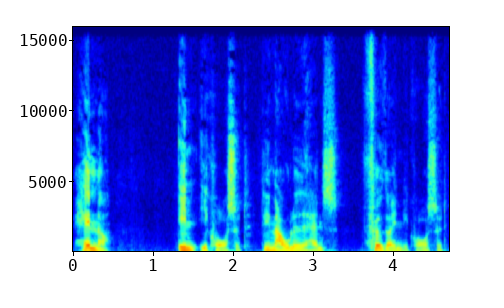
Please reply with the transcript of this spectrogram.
hænder ind i korset. De navlede hans fødder ind i korset.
